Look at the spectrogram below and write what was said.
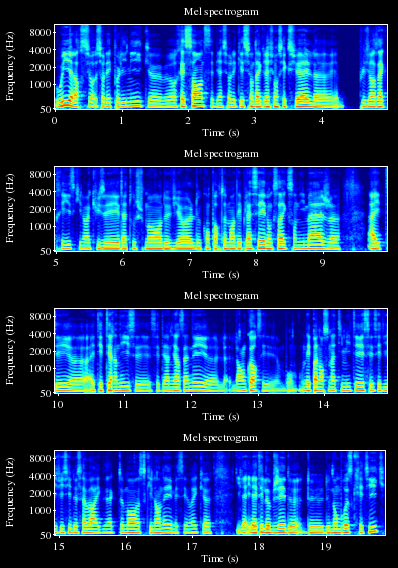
Oui, alors sur, sur les polémiques récentes, c'est bien sûr les questions d'agression sexuelle plusieurs actrices qui l'ont accusé d'attouchement, de viol, de comportement déplacé. Donc c'est vrai que son image a été, euh, a été ternie ces, ces dernières années. Euh, là encore, bon, on n'est pas dans son intimité, c'est difficile de savoir exactement ce qu'il en est, mais c'est vrai qu'il a, il a été l'objet de, de, de, nombreuses critiques.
